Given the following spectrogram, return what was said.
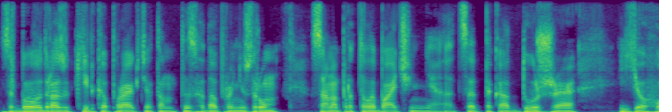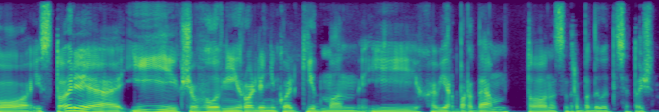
зробив одразу кілька проєктів, там ти згадав про Ньюзрум, саме про телебачення. Це така дуже його історія. І якщо в головній ролі Ніколь Кідман і Хав'єр Бардем, то на це треба дивитися точно.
